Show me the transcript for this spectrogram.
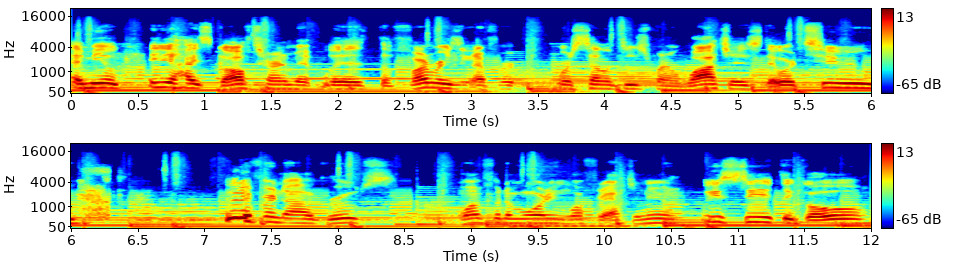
at Meadia Heights Golf Tournament with the fundraising effort. We're selling Deuce Brand watches. There were two, two different uh, groups, one for the morning, one for the afternoon. We see the goal,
